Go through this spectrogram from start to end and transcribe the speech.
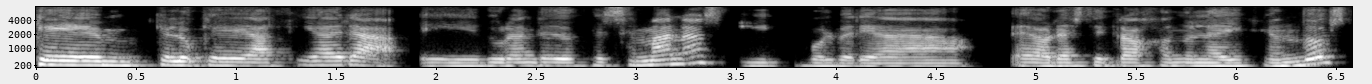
que, lo que hacía era eh, durante 12 semanas, y volveré a, ahora estoy trabajando en la edición 2,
